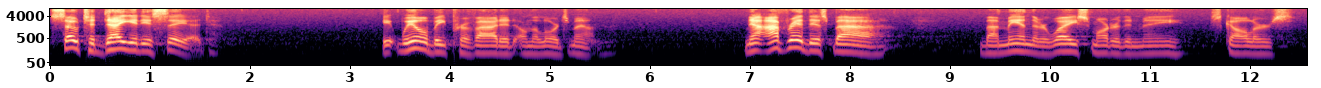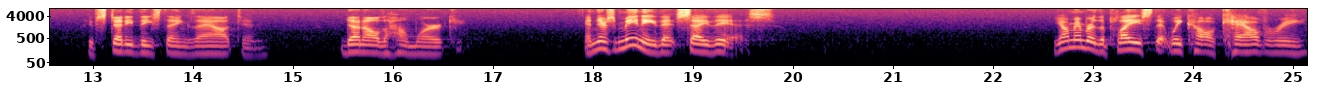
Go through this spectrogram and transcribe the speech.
so today it is said, it will be provided on the Lord's mountain. Now, I've read this by, by men that are way smarter than me, scholars who've studied these things out and done all the homework. And there's many that say this. Y'all remember the place that we call Calvary?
